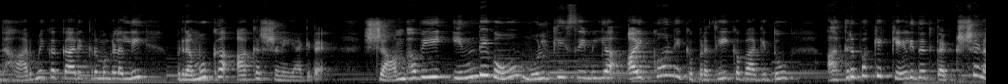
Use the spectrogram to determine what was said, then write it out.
ಧಾರ್ಮಿಕ ಕಾರ್ಯಕ್ರಮಗಳಲ್ಲಿ ಪ್ರಮುಖ ಆಕರ್ಷಣೆಯಾಗಿದೆ. ಶಾಂಭವಿ ಇಂದಿಗೂ ಮುಲ್ಕಿ ಸೀಮೆಯ ಐಕಾನಿಕ್ ಪ್ರತೀಕವಾಗಿದ್ದು, ಅದರ ಬಗ್ಗೆ ಕೇಳಿದ ತಕ್ಷಣ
